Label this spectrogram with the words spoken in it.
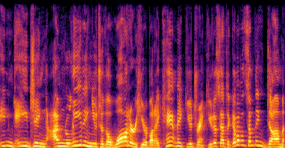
engaging. I'm leading you to the water here, but I can't make you drink. You just have to come up with something dumb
